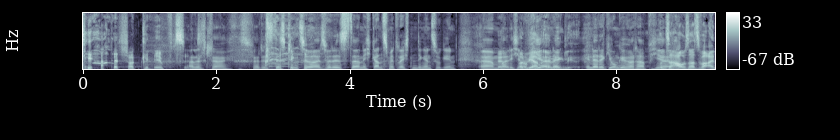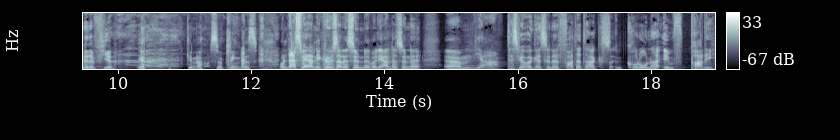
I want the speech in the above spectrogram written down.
die alle schon geimpft sind. Alles klar. Das, das, das klingt so, als würde es da nicht ganz mit rechten Dingen zugehen. Ähm, weil ich Und auch hier haben in, ja der, in der Region gehört habe, hier. Unser Hausarzt war einer der vier. Ja, genau, so klingt das. Und das wäre dann die größere Sünde, weil die andere Sünde, ähm, ja, Das wäre aber geil, so eine Vatertags-Corona-Impf-Party.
